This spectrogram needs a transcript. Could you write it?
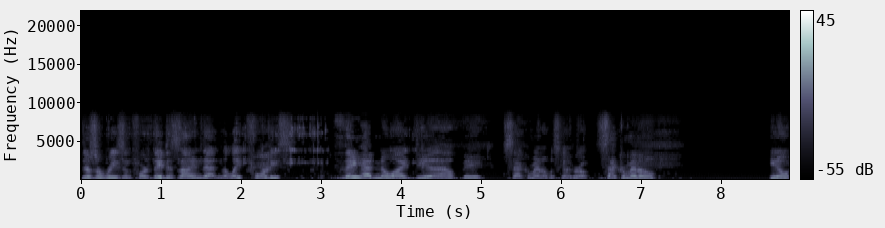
There's a reason for it. They designed that in the late '40s. They had no idea how big Sacramento was going to grow. Sacramento, you know,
